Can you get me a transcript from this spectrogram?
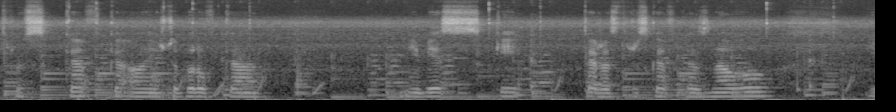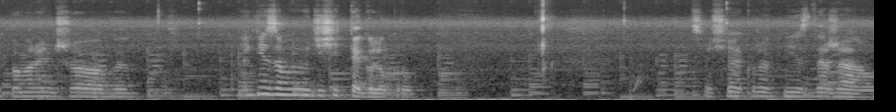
Truskawka, o jeszcze borówka niebieski, teraz truskawka znowu i pomarańczowy. Nikt nie zamówił dzisiaj tego lukru. Co się akurat nie zdarzało.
